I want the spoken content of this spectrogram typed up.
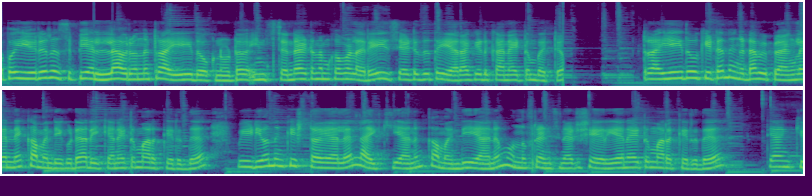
അപ്പോൾ ഈ ഒരു റെസിപ്പി എല്ലാവരും ഒന്ന് ട്രൈ ചെയ്ത് നോക്കണം കേട്ടോ. ഇൻസ്റ്റന്റ് ആയിട്ട് നമുക്ക് വളരെ ഈസി ആയിട്ട് ഇത് തയ്യാറാക്കി എടുക്കാനായിട്ടും പറ്റും. ട്രൈ ചെയ്ത് നോക്കിയിട്ട് നിങ്ങളുടെ അഭിപ്രായങ്ങൾ എന്നെ കമന്റിൽ കൂടി അറിയിക്കാനായിട്ട് മറക്കരുത്. വീഡിയോ നിങ്ങൾക്ക് ഇഷ്ടമായാൽ ലൈക്ക് ചെയ്യാനും കമന്റ് ചെയ്യാനും ഒന്ന് ഫ്രണ്ട്സിനായിട്ട് ഷെയർ ചെയ്യാനായിട്ട് മറക്കരുത്. താങ്ക്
